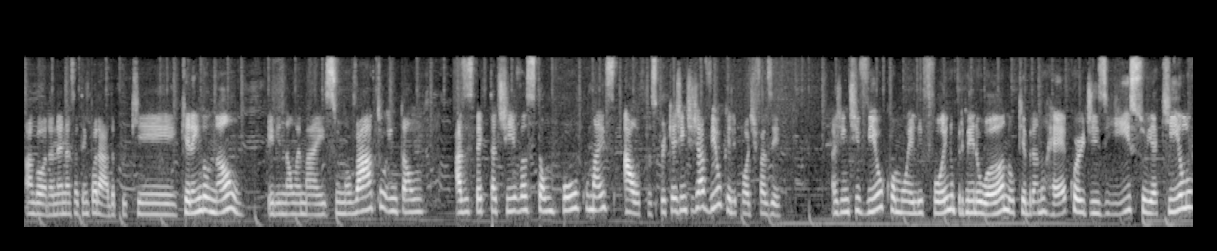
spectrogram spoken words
agora, né, nessa temporada, porque querendo ou não, ele não é mais um novato, então as expectativas estão um pouco mais altas, porque a gente já viu o que ele pode fazer. A gente viu como ele foi no primeiro ano, quebrando recordes e isso e aquilo.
